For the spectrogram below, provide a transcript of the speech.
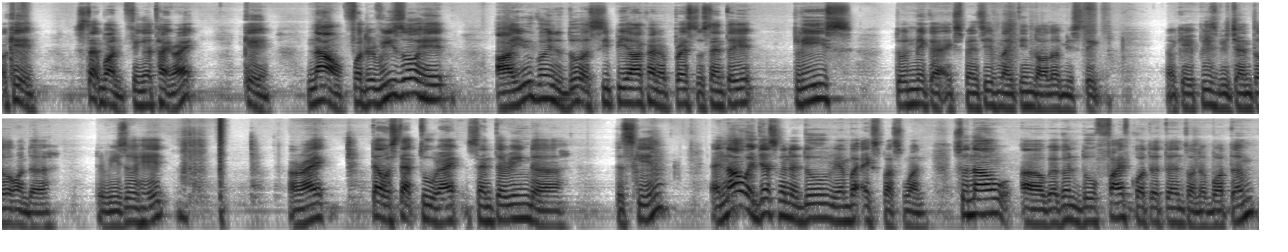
Okay, step one, finger tight, right? Okay, now for the reso head, are you going to do a CPR kind of press to center it? Please don't make an expensive $19 mistake. Okay, please be gentle on the, the reso head. All right, that was step two, right? Centering the, the skin. And now we're just going to do, remember, X plus 1. So now uh, we're going to do 5 quarter turns on the bottom.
